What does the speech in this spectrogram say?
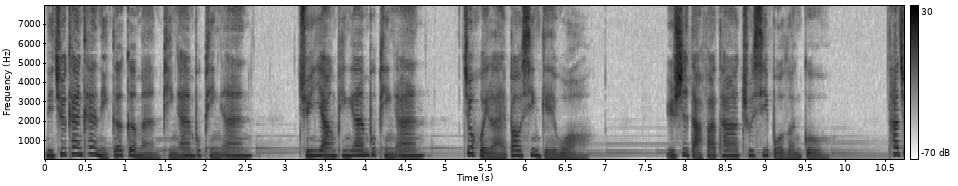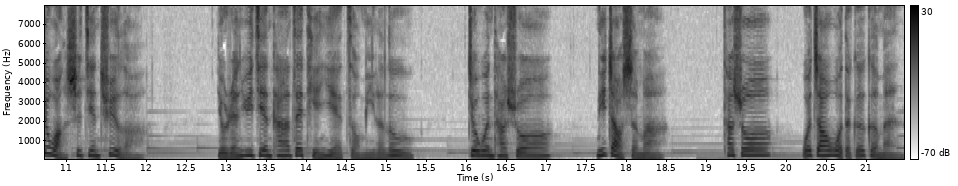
你去看看你哥哥们平安不平安。”群羊平安不平安，就回来报信给我。于是打发他出西伯伦谷，他就往示剑去了。有人遇见他在田野走迷了路，就问他说：“你找什么？”他说：“我找我的哥哥们，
